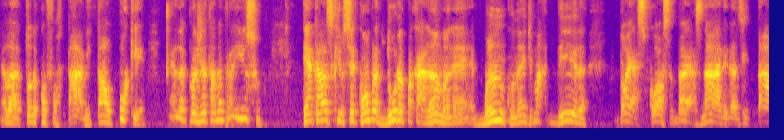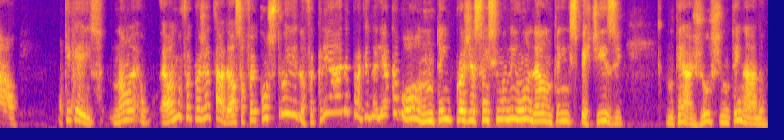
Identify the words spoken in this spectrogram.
Ela toda confortável e tal. Por quê? Ela é projetada para isso. Tem aquelas que você compra dura para caramba, né? Banco, né? De madeira dói as costas, dói as nádegas e tal. O que, que, é isso? Não, é, ela não foi projetada, ela só foi construída, foi criada para aquilo ali acabou. Não tem projeção em cima nenhuma dela, não tem expertise, não tem ajuste, não tem nada.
